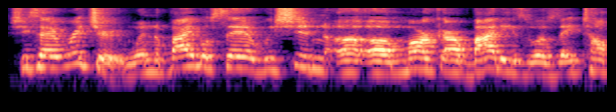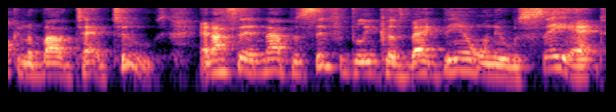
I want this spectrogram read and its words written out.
she said, Richard, when the Bible said we shouldn't uh, uh, mark our bodies, was they talking about tattoos? And I said, not specifically, because back then when it was said,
